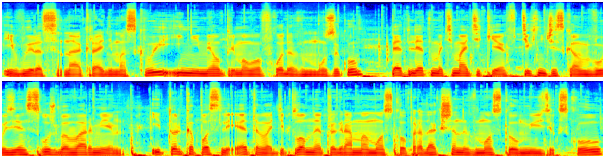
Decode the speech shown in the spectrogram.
и вырос на окраине Москвы и не имел прямого входа в музыку. Пять лет математики в техническом вузе, служба в армии. И только после этого дипломная программа Moscow Production в Moscow Music School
